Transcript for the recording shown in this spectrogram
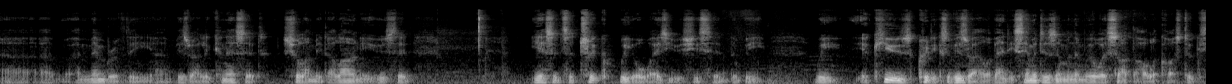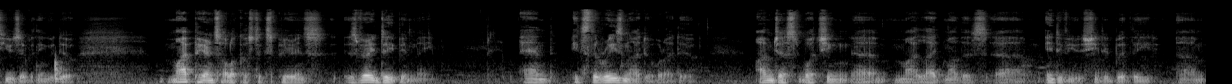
uh, a, a, member of the uh, Israeli Knesset, Shulamit Aloni, who said, Yes, it's a trick we always use. She said that we, we accuse critics of Israel of anti Semitism and then we always cite the Holocaust to excuse everything we do. My parents' Holocaust experience is very deep in me, and it's the reason I do what I do. I'm just watching uh, my late mother's uh, interviews she did with the um,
